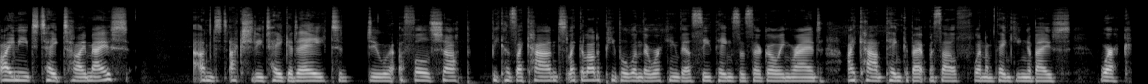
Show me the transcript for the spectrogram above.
I need to take time out and actually take a day to do a full shop because I can't like a lot of people when they're working they'll see things as they're going round. I can't think about myself when I'm thinking about work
